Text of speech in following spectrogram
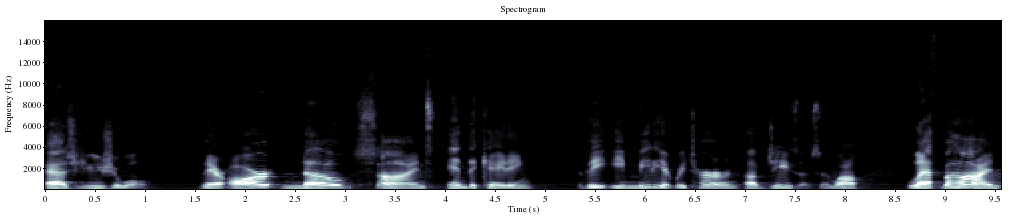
as usual. There are no signs indicating the immediate return of Jesus. And while Left Behind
